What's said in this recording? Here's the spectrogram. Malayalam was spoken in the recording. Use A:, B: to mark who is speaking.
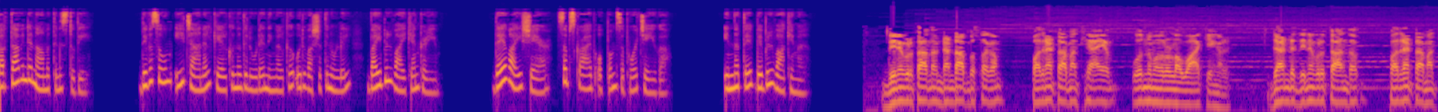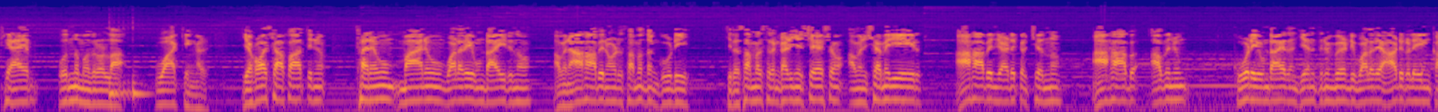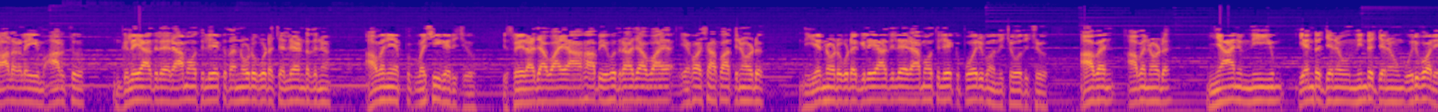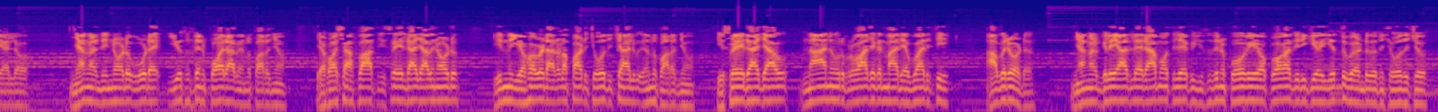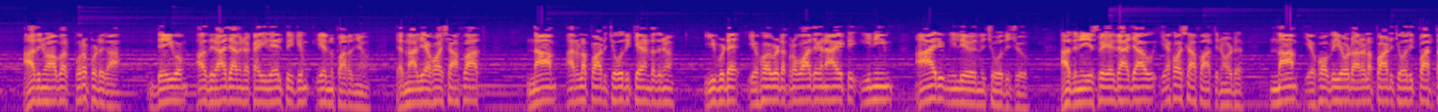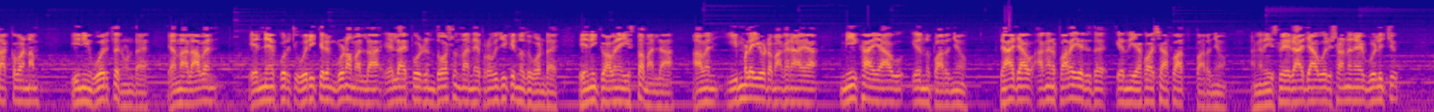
A: കർത്താവിന്റെ നാമത്തിന് സ്തുതി. ദിവസവും ഈ ചാനൽ കേൾക്കുന്നതിലൂടെ നിങ്ങൾക്ക് ഒരു വർഷത്തിനുള്ളിൽ ബൈബിൾ വായിക്കാൻ കഴിയും. ദയവായി ഷെയർ സബ്സ്ക്രൈബ് ഒപ്പം സപ്പോർട്ട് ചെയ്യുക. ഇന്നത്തെ ബൈബിൾ വാക്യങ്ങൾ.
B: ദിനവൃത്താന്തം രണ്ടാം പുസ്തകം പതിനെട്ടാം അധ്യായം ഒന്നു മുതലുള്ള വാക്യങ്ങൾ. രണ്ട് ദിനവൃത്താന്തം പതിനെട്ടാം അധ്യായം ഒന്നു മുതലുള്ള വാക്യങ്ങൾ. യഹോഷാഫാത്തിനു ധനവും മാനവും വളരെ ഉണ്ടായിരുന്നു. അവൻ ആഹാബിനോട് സംബന്ധം കൂടി ചില സംവത്സരം കഴിഞ്ഞ ശേഷം അവൻ ശമരിയയിൽ ആഹാബിന്റെ അടുക്കൽ ചെന്നു. ആഹാബ് അവനും കൂടെയുണ്ടായിരുന്ന ജനത്തിനും വേണ്ടി വളരെ ആടുകളെയും കാളകളെയും ആർത്തു ഗിലയാദിലെ രാമോത്തിലേക്ക് തന്നോടുകൂടെ ചെല്ലേണ്ടതിന് അവനെ വശീകരിച്ചു. ഇസ്രയേൽ രാജാവായ ആഹാബ് യഹൂദ് രാജാവായ യഹോഷാഫാത്തിനോട് നീ എന്നോടുകൂടെ ഗിലയാദിലെ രാമോത്തിലേക്ക് പോരുമോ? എന്ന് ചോദിച്ചു. അവൻ അവനോട് ഞാനും നീയും എന്റെ ജനവും നിന്റെ ജനവും ഒരുപോലെയല്ലോ. ഞങ്ങൾ നിന്നോടുകൂടെ യുദ്ധത്തിന് പോരാമെന്ന് പറഞ്ഞു. യഹോഷാഫാത്ത് ഇസ്രയേൽ രാജാവിനോട് ഇന്ന് യഹോവയുടെ അരുളപ്പാട് ചോദിച്ചാലും എന്ന് പറഞ്ഞു. ഇസ്രയേൽ രാജാവ് നാനൂറ് പ്രവാചകന്മാരെ വരുത്തി അവരോട് ഞങ്ങൾ ഗിലയാദിലെ രാമോത്തിലേക്ക് യുദ്ധത്തിന് പോകുകയോ പോകാതിരിക്കുകയോ എന്തു വേണ്ടു? എന്ന് ചോദിച്ചു. അതിനു അവർ പുറപ്പെടുക. ദൈവം അത് രാജാവിന്റെ കയ്യിൽ ഏൽപ്പിക്കും എന്ന് പറഞ്ഞു. എന്നാൽ യഹോഷാഫാത്ത് നാം അരുളപ്പാട് ചോദിക്കേണ്ടതിന് ഇവിടെ യഹോവയുടെ പ്രവാചകനായിട്ട് ഇനിയും ആരും ഇല്ലയോ എന്ന് ചോദിച്ചു. അതിന് ഇസ്രയേൽ രാജാവ് യഹോഷാഫാത്തിനോട് നാം യഹോവയോട് അരുളപ്പാട് ചോദിപ്പാൻ തക്കവണ്ണം ഇനി ഒരുത്തനുണ്ട്. എന്നാൽ അവൻ എന്നെക്കുറിച്ച് ഒരിക്കലും ഗുണമല്ല എല്ലായ്പ്പോഴും ദോഷം തന്നെ പ്രവചിക്കുന്നതുകൊണ്ട് എനിക്കും അവനെ ഇഷ്ടമല്ല. അവൻ ഇമ്ളയുടെ മകനായ മീഖായാവ് എന്ന് പറഞ്ഞു. രാജാവ് അങ്ങനെ പറയരുത് എന്ന് യഹോഷാഫാത്ത് പറഞ്ഞു. അങ്ങനെ ഇസ്രയേൽ രാജാവ് ഒരു ഷണ്ണനെ വിളിച്ചു.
